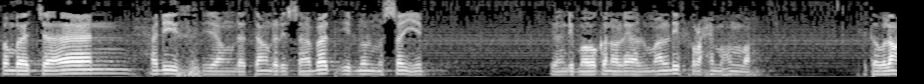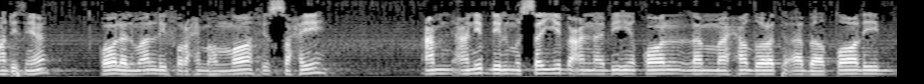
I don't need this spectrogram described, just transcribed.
pembacaan hadis yang datang dari sahabat Ibnul Musayyib yang dibawakan oleh Al-Muallif rahimahullah kita ulang hadisnya. Qala al-muallif rahimahullah fi sahih an, an Ibn al-Musayyib an abihi qala lamma hadarat Aba Talib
